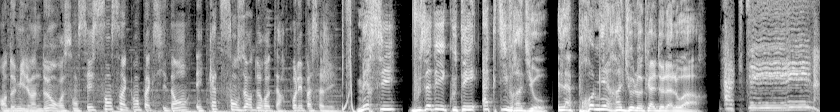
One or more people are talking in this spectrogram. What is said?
En 2022, on recensait 150 accidents et 400 heures de retard pour les passagers. Merci, vous avez écouté Active Radio, la première radio locale de la Loire. Active.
